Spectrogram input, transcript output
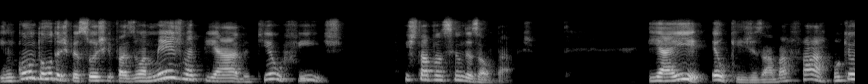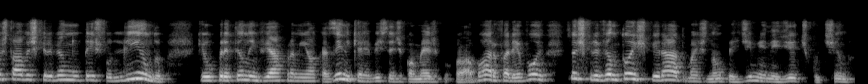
Enquanto outras pessoas que faziam a mesma piada que eu fiz estavam sendo exaltadas. E aí eu quis desabafar, porque eu estava escrevendo um texto lindo que eu pretendo enviar para a Minhocazine, que é a revista de comédia que eu colaboro. Eu falei, vou, estou escrevendo, estou inspirado, mas não, perdi minha energia discutindo.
